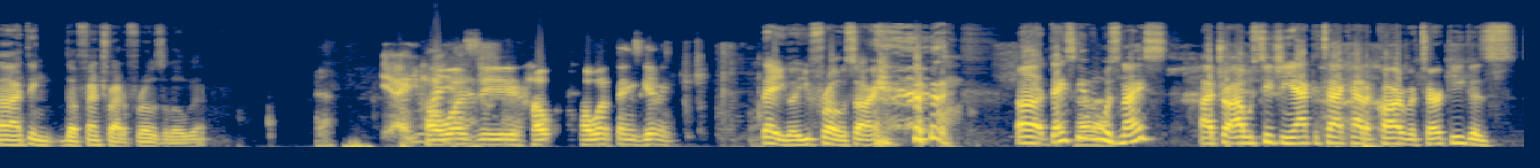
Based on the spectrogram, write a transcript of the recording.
Uh, I think the French rider froze a little bit. yeah. He How was have. the how how was Thanksgiving? There you go. You froze. Sorry. uh, Thanksgiving was nice. I try. I was teaching Yak Attack how to carve a turkey because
